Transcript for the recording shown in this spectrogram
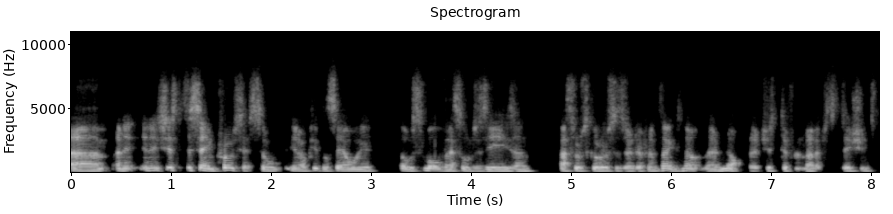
Um, and, it, and it's just the same process. So, you know, people say, oh, oh, small vessel disease and atherosclerosis are different things. No, they're not. They're just different manifestations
